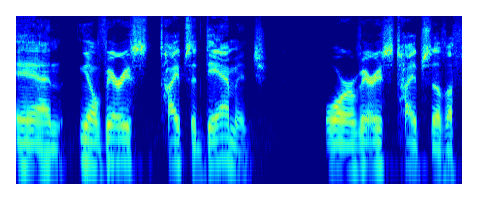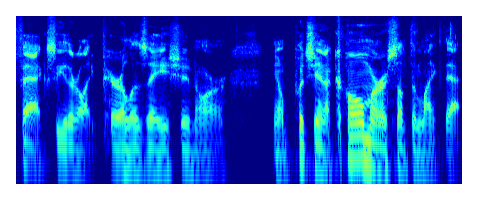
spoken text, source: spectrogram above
and you know various types of damage or various types of effects, either like paralyzation or you know puts you in a coma or something like that.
